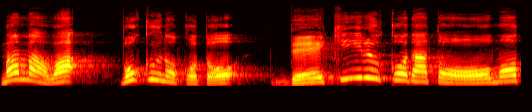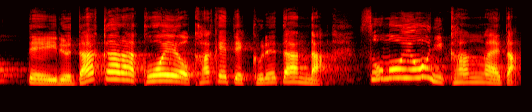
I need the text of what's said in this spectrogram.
ママは僕のことをできる子だと思っている。だから声をかけてくれたんだ。そのように考えた。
